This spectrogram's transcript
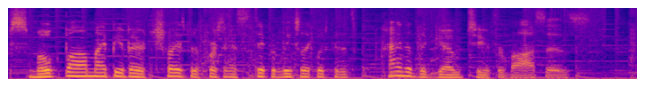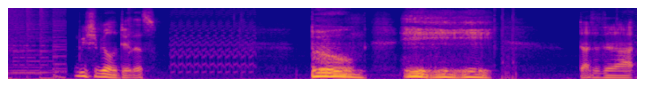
Smoke Bomb might be a better choice, but of course I'm to stick with Leech Liquid because it's kind of the go-to for bosses. We should be able to do this. Boom! Hee hee hee. Dot dot dot.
